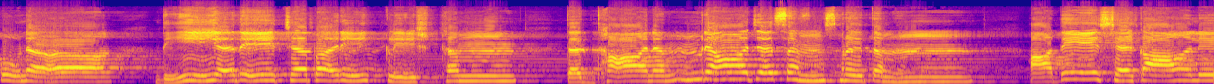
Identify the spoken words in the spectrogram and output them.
पुनः दीयते च परिक्लिष्टम् तद्धानं राजसंस्मृतम् आदेशकाले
